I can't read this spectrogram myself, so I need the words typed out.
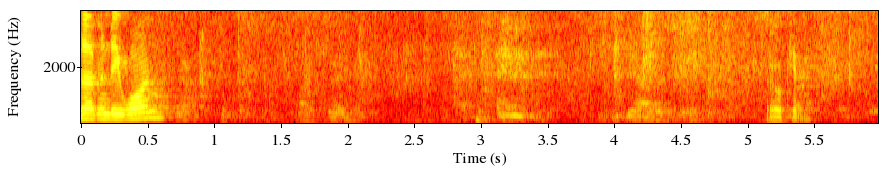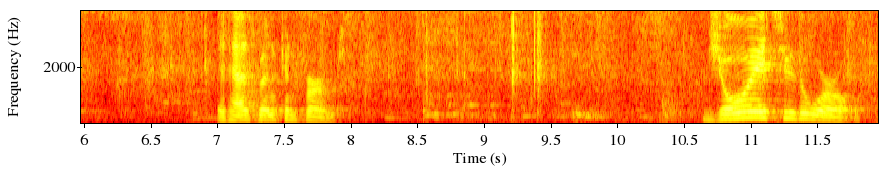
171? Okay. It has been confirmed. Joy to the world.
